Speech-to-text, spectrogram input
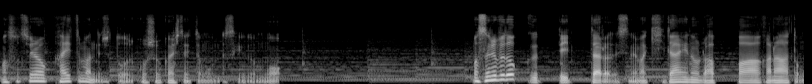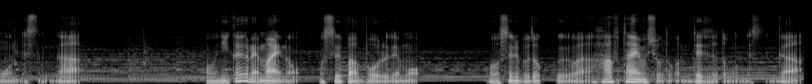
まあ、そちらをかいつまんでちょっとご紹介したいと思うんですけども、まあ、スヌープドッグって言ったらですね、まあ、希代のラッパーかなと思うんですが、2回ぐらい前のスーパーボールでも、スヌープドッグはハーフタイムショーとかも出てたと思うんですが、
